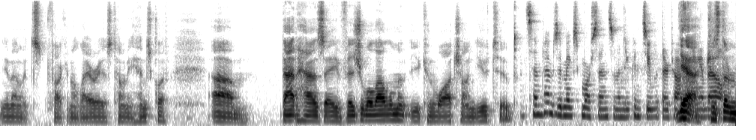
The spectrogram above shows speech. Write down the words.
You know, it's fucking hilarious. Tony Hinchcliffe. Um, that has a visual element that you can watch on YouTube. Sometimes it makes more sense when you can see what they're talking Yeah, about. because they're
